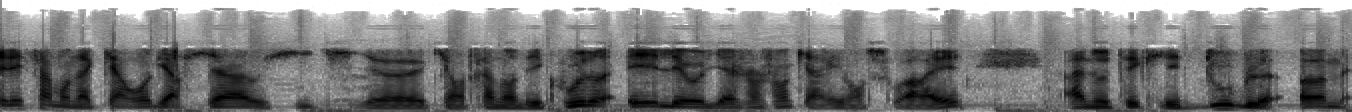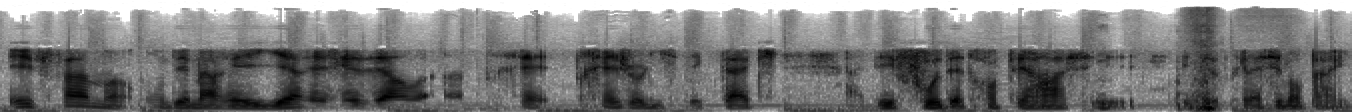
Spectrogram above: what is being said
Chez les femmes, on a Caro Garcia aussi qui, euh, qui est en train d'en découdre et Léolia Jean-Jean qui arrive en soirée. À noter que les doubles hommes et femmes ont démarré hier et réservent un très très joli spectacle à défaut d'être en terrasse et, et de se prélasser dans Paris.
